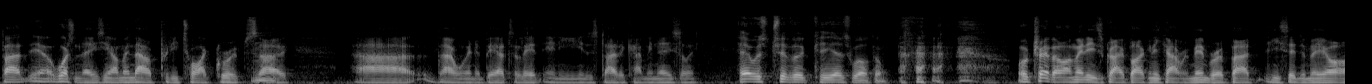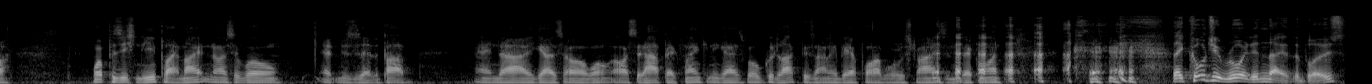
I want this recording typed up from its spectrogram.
but you know, it wasn't easy. I mean, they were a pretty tight group, so mm. Uh, they weren't about to let any interstater come in easily. How was Trevor Keogh's welcome? well, Trevor, I mean, he's a great bloke and he can't remember it, but he said to me, "Oh." what position do you play, mate? And I said, well, at, this is at the pub. And uh, he goes, oh, well, I said half-back flank. And he goes, well, good luck. There's only about five All Australians in the back line. they called you Roy, didn't they, at the Blues?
